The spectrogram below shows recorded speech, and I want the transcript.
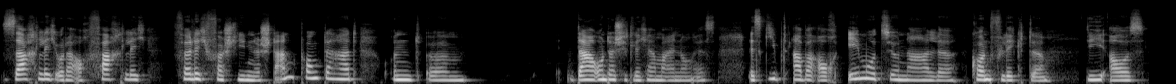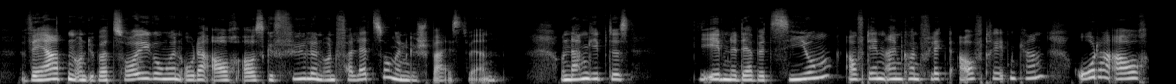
sachlich oder auch fachlich völlig verschiedene Standpunkte hat und ähm, da unterschiedlicher Meinung ist. Es gibt aber auch emotionale Konflikte, die aus Werten und Überzeugungen oder auch aus Gefühlen und Verletzungen gespeist werden. Und dann gibt es die Ebene der Beziehung, auf denen ein Konflikt auftreten kann, oder auch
